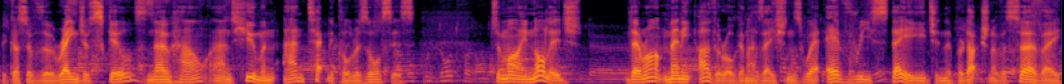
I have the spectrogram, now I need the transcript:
Because of the range of skills, know how, and human and technical resources. To my knowledge, there aren't many other organizations where every stage in the production of a survey,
